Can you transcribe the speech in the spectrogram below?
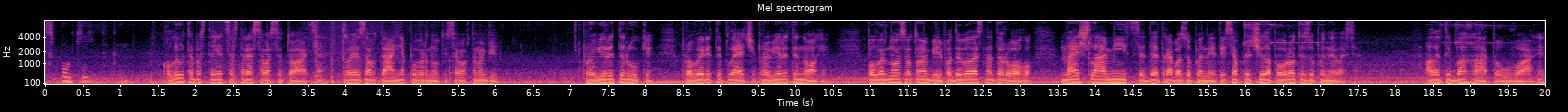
спокій. Коли у тебе стається стресова ситуація, твоє завдання повернутися в автомобіль, провірити руки, провірити плечі, провірити ноги. Повернулася в автомобіль, подивилась на дорогу, знайшла місце, де треба зупинитися, включила поворот і зупинилася. Але ти багато уваги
